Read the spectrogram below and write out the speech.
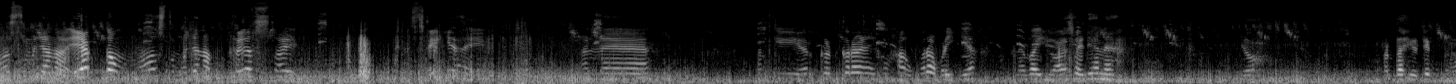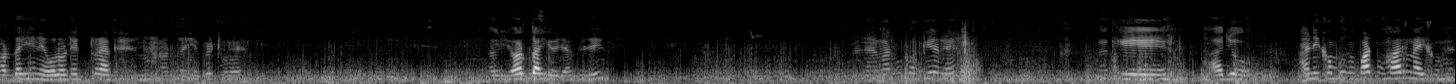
મસ્ત મજાના, એકદમ મસ્ત મજાના ફ્રેશ થઈ થઈ ગયા છે અને બાકી હેરકટ કરાવીને હાવ ખરા પડી ગયા. અને ભાઈ આ સાઈડ છે ને, જો અડધા હી ટેક્ટર અડધા ને ઓલો ટ્રેક્ટર રાખે અને અડધા બેઠો હોય હજી અડધા હી જ આપે જઈ અને મારું પપ્પા કે રે, બાકી આ જો આની કંપનું પાટું હાર નાખ્યું હે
